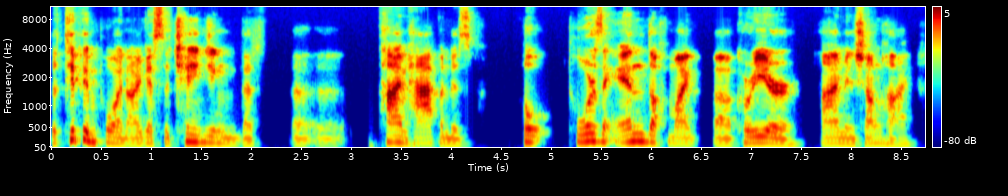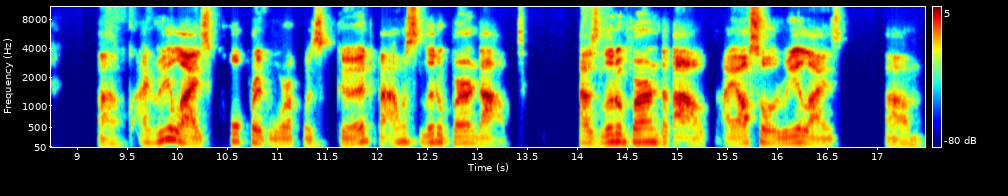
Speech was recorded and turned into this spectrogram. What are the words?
the tipping point, I guess, the changing that uh, uh, time happened is to- towards the end of my career time in Shanghai. I realized corporate work was good, but I was a little burned out I was a little burned out. I also realized um,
